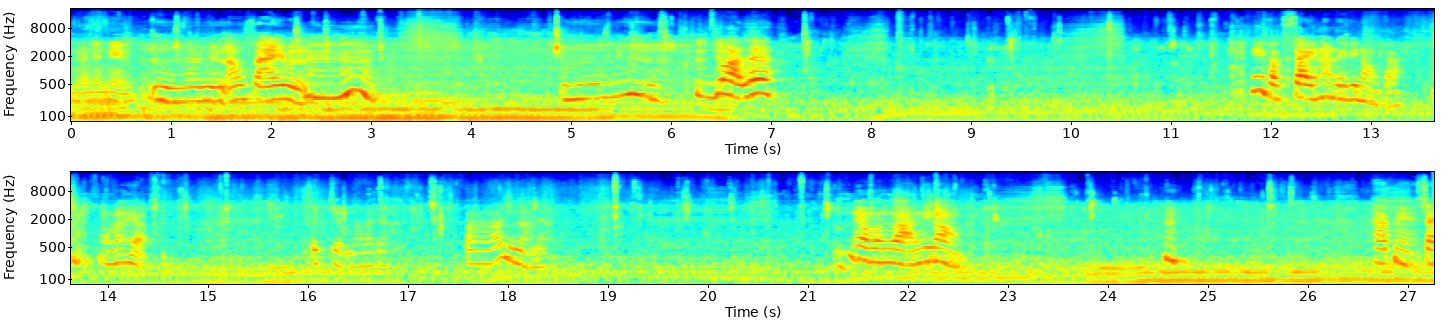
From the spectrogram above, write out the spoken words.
เนื้อเน้นอืมเอาเงินเอาใส่มันอืมอืมสุดยอดเลย นี่ผักใส่น้ำเลยพี่น้องจ้ะเอามาอยากไปเก็บมาว่าจะป้าเนื้อเนี่ยเนี่ยหวานหวานๆพี่น้องอืมผักเนี่ยใส่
